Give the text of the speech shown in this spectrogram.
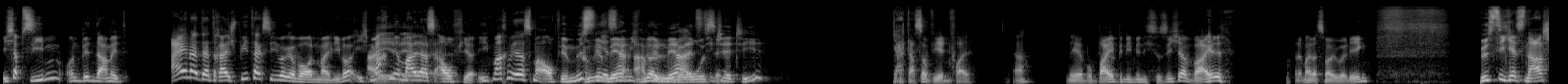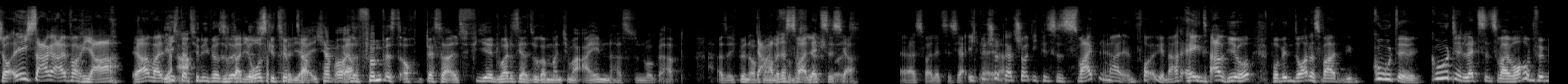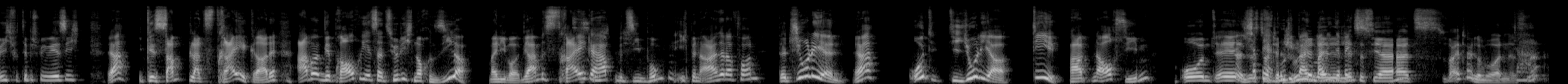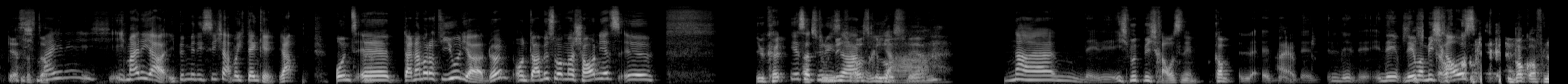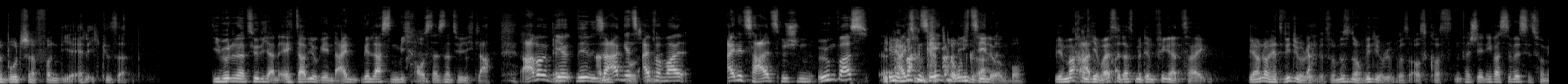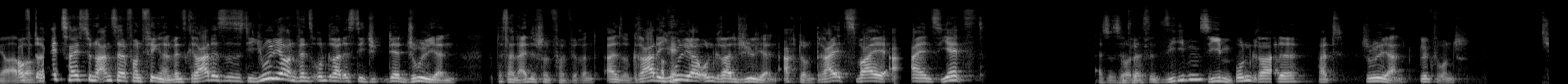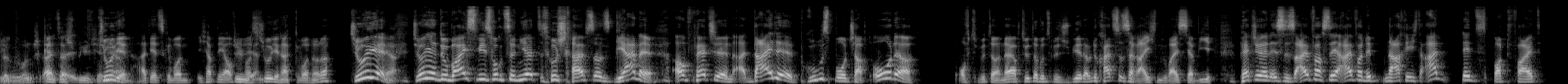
Ich habe sieben und bin damit einer der drei Spieltagssieger geworden, mein Lieber. Ich mache mir mal das auf hier. Ich mache mir das mal auf. Wir müssen wir jetzt mehr, nämlich haben wir mehr los. als TJT? Ja, das auf jeden Fall. Ja. Nee, wobei bin ich mir nicht so sicher, weil. Warte mal, das mal überlegen. Müsste ich jetzt nachschauen. Ich sage einfach ja. Ja, weil ja, ich natürlich wieder so also grandios getippt ja, habe. Ich habe ja. also fünf ist auch besser als vier. Du hattest ja sogar manchmal einen, hast du nur gehabt. Also ich bin auf Ja, aber das war letztes. Jahr. Ja, das war letztes Jahr. Ich bin ja, schon ja. ganz stolz, ich bin das zweite Mal in Folge nach AEW Forbidden Door. Das waren gute, gute letzte zwei Wochen für mich, tippspielmäßig. Ja, Gesamtplatz drei gerade. Aber wir brauchen jetzt natürlich noch einen Sieger, mein Lieber. Wir haben jetzt drei gehabt richtig. mit sieben Punkten. Ich bin einer davon. Der Julian, ja. Und die Julia, die hatten auch sieben. Und äh, das ich habe ja der Julian, der letztes Jahr als Weiter geworden ist, ja, ne? Der ist ich, meine, ich, ich meine ja, ich bin mir nicht sicher, aber ich denke, ja. Und äh, dann haben wir doch die Julia, ne? Und da müssen wir mal schauen jetzt. Äh, wir könnten jetzt Hast natürlich du nicht sagen, ausgelost ja, werden? Na, ich würde mich rausnehmen. Komm, Ah, ne, nehmen wir mich raus. Ich habe keinen Bock auf eine Botschaft von dir, ehrlich gesagt. Die würde natürlich an AW gehen. Nein, wir lassen mich raus, das ist natürlich klar. Aber wir, wir sagen jetzt einfach mal eine Zahl zwischen irgendwas, Nee, wir 1 machen und 10 gerade und ich zähle irgendwo. Wir machen hier, weißt du, das mit dem Finger zeigen. Wir haben doch jetzt Videoreviews. Wir müssen noch Videoreviews auskosten. Verstehe nicht, was du willst jetzt von mir, Auf aber drei zeigst du eine Anzahl von Fingern. Wenn es gerade ist, ist es die Julia und wenn es ungerade ist, die, der Julian. Das ist alleine schon verwirrend. Also, gerade Okay. Julia, ungerade Julian. Achtung, 3, 2, 1, jetzt. also So, sind das fünf. sind sieben. sieben. Ungerade hat Julian. Glückwunsch. Glückwunsch. Kennst das Spielchen, Julian ja. hat jetzt gewonnen. Ich habe nicht aufgepasst. Julian. Julian hat gewonnen, oder? Julian, Ja. Julian, du weißt, wie es funktioniert. Du schreibst uns gerne auf Patreon deine Grußbotschaft oder auf Twitter. Ne, auf Twitter wird es ein bisschen schwierig, aber du kannst uns erreichen. Du weißt ja wie. Patreon ist es einfach sehr einfach eine Nachricht an den Spotfight.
